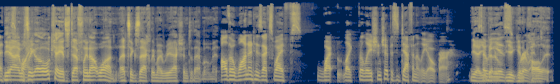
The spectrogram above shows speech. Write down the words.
At yeah, I was like, oh, okay, it's definitely not Juan. That's exactly my reaction to that moment. Although Juan and his ex-wife's what like relationship is definitely over. Yeah, you So he is you're gonna ruined. call it.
